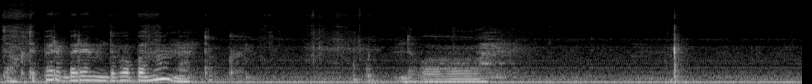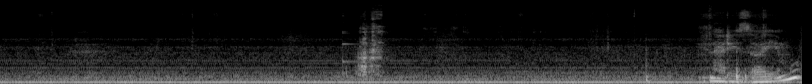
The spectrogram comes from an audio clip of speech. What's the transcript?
Так, тепер беремо два банана. Так. Два. Нарізаємо.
